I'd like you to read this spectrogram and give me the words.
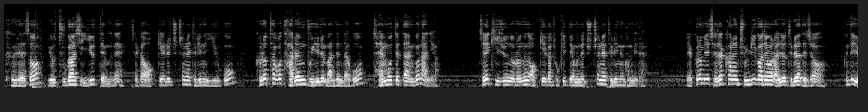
그래서 이 두 가지 이유 때문에 제가 어깨를 추천해 드리는 이유고 그렇다고 다른 부위를 만든다고 잘못됐다는 건 아니에요. 제 기준으로는 어깨가 좋기 때문에 추천해 드리는 겁니다. 예, 그럼 이제 제작하는 준비 과정을 알려드려야 되죠. 근데 이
